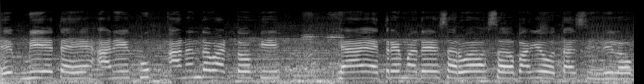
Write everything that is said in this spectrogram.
हे मी येत आहे आणि खूप आनंद वाटतो की ह्या यात्रेमध्ये सर्व सहभागी होतात सिंधी लोक.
